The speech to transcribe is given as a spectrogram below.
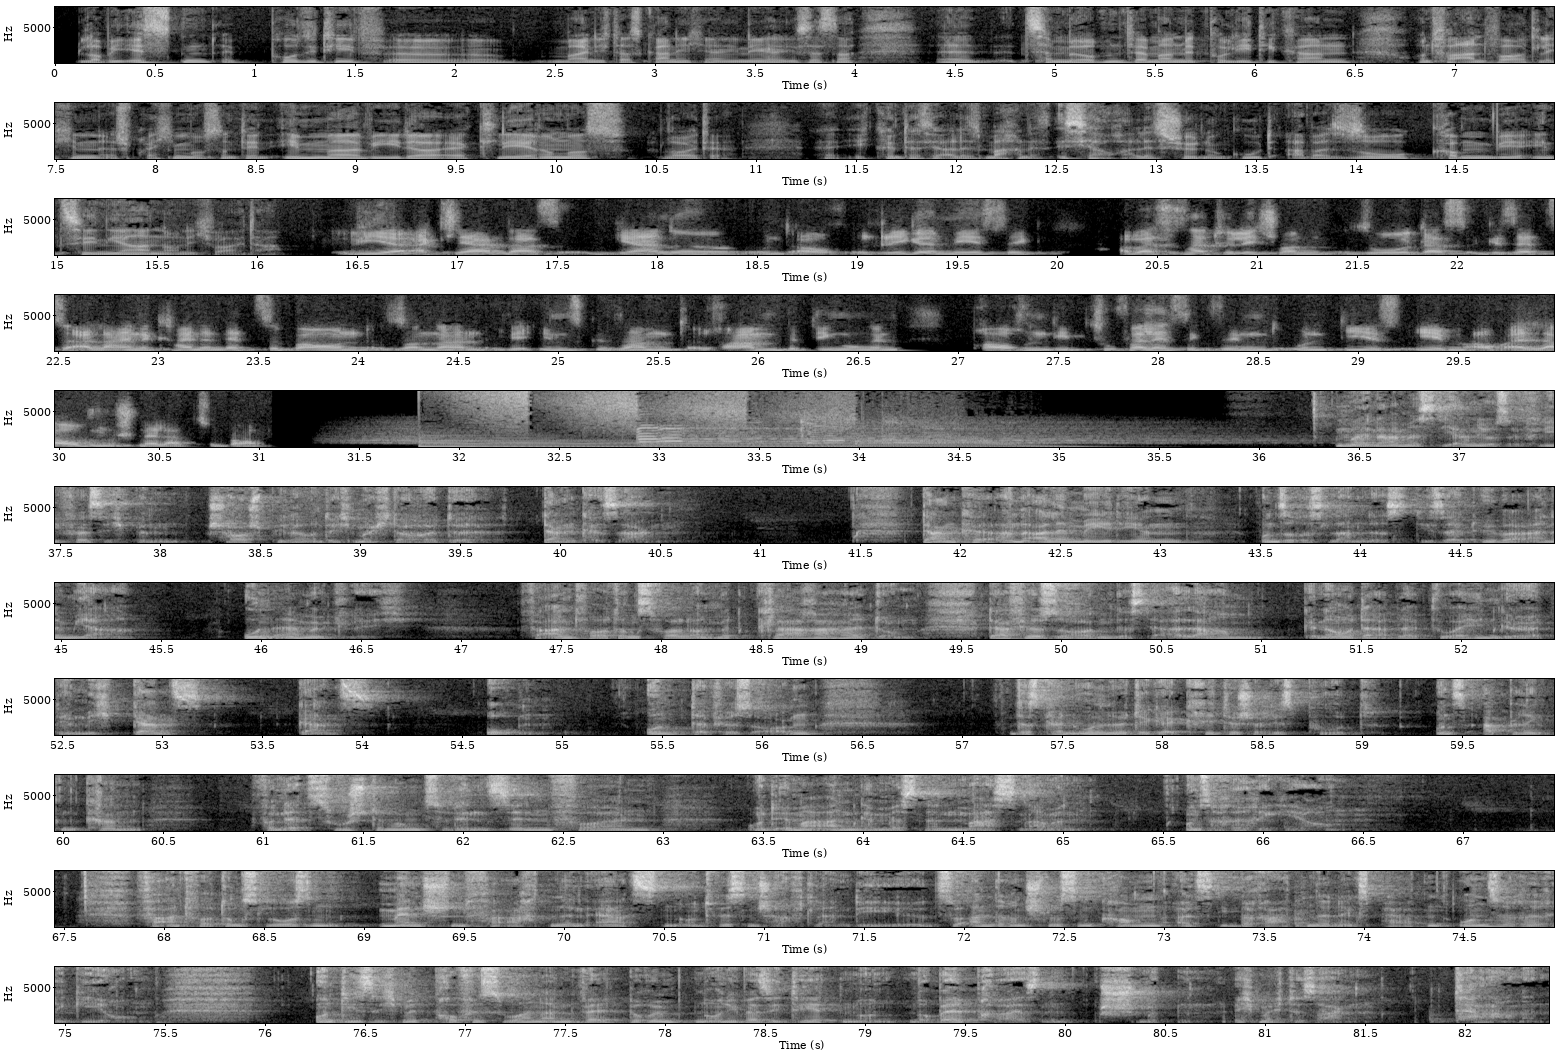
Lobbyisten, positiv äh, meine ich das gar nicht, ist das äh, zermürbend, wenn man mit Politikern und Verantwortlichen sprechen muss und denen immer wieder erklären muss, Leute, äh, ihr könnt das ja alles machen, es ist ja auch alles schön und gut, aber so kommen wir in zehn Jahren noch nicht weiter. Wir erklären das gerne und auch regelmäßig. Aber es ist natürlich schon so, dass Gesetze alleine keine Netze bauen, sondern wir insgesamt Rahmenbedingungen brauchen, die zuverlässig sind und die es eben auch erlauben, schneller zu bauen. Mein Name ist Jan-Josef Liefers, ich bin Schauspieler und ich möchte heute Danke sagen. Danke an alle Medien unseres Landes, die seit über einem Jahr unermüdlich, verantwortungsvoll und mit klarer Haltung dafür sorgen, dass der Alarm genau da bleibt, wo er hingehört, nämlich ganz, ganz oben. Und dafür sorgen, dass kein unnötiger kritischer Disput uns ablenken kann von der Zustimmung zu den sinnvollen und immer angemessenen Maßnahmen unserer Regierung. Verantwortungslosen, menschenverachtenden Ärzten und Wissenschaftlern, die zu anderen Schlüssen kommen als die beratenden Experten unserer Regierung und die sich mit Professuren an weltberühmten Universitäten und Nobelpreisen schmücken, ich möchte sagen, tarnen,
